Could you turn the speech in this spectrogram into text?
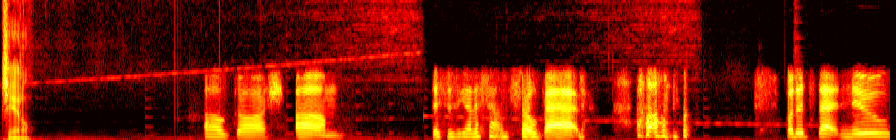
channel. Oh gosh. Um, this is gonna sound so bad. Um, but it's that new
